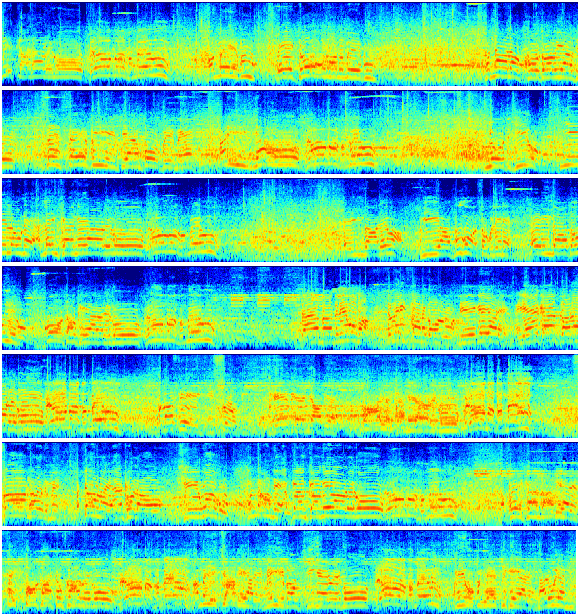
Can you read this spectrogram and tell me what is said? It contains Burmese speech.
နေကာလာတွေကိုဘယ်တော့မှမမဲဘူးမမဲဘူးဘယ်တော့မှမမဲဘူးခဏလောက်ခေါ်တော်ရရစေစစ်ဆေးပြီးရင်ပြန်ပို့ပေးမယ်အဲ့ဒီညောင်ဘယ်တော့မှမမဲဘူးညိုတကြီးကိုပြေးလုံးနဲ့အလိန်ခံခဲ့ရတာတွေကိုဘယ်တော့မှမမဲဘူးအိမ်သားထဲမှာ ဘီယာဘူးကအစုပ်ကလေးနဲ့အိမ်သားသုံးရေကိုခေါ်တောက်ခဲ့ရတာတွေကိုဘယ်တော့မှမမဲဘူးတာမန်ကလေးပေါ်မှာဒလိษံတကောင်လိုနေခဲ့ရတဲ့အရေခံကာလတွေကိုဘယ်တော့မှမမဲဘူးပလတ်စတစ်ကြီးစော့ပြီးခဲပြန်ညာပြန်ပါရခံခဲ့ရတာတွေကိုဘယ်တော့မှမမဲဘူးစားထားတယ်မင်းအတောင်းလိုက်အန်ထွက်လာအောင်ရေဝကိုမနှောင်းနဲ့အကန်ကန်ခဲ့ရတာတွေကိုဘယ်တော့မှမမဲဘူးအဖေခံစားခဲ့ရတဲ့စိတ်တော့ကဒုက္ခတွေကိုဘယ်တော့မှမမဲဘူးအမေကြခဲ့ရတဲ့မျက်ရည် ပေါက်ကြီးငယ်တွေကိုဘယ်တော့မှမမဲဘူးဖေကိုပြဲဖြစ်ခဲ့ရတယ်ငါတို့ရဲ့မိသားစုဘဝလေး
